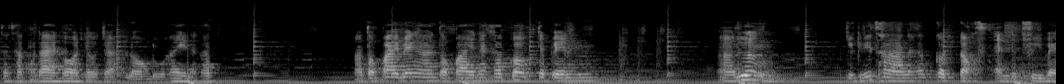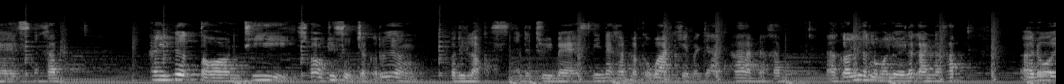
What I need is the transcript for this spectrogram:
ถ้าทักมาได้ก็เดี๋ยวจะลองดูให้นะครับต่อไปไปงานต่อไปนะครับก็จะเป็นเรื่องเกี่ยวกับนิทานนะครับ Goldilocks and the Three Bears นะครับ ให้เลือกตอนที่ชอบที่สุดจากเรื่อง Goldilocks and the Three Bears นี้นะครับ แล้วก็วาดเขียนบรรยายภาพนะครับ ก็เลือกลงมาเลยแล้วกันนะครับ โดย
